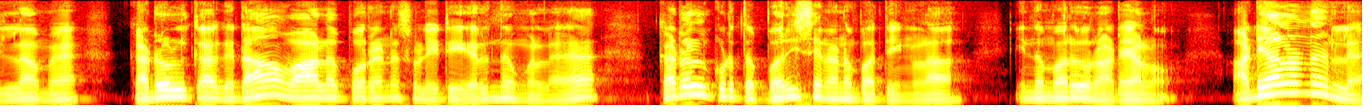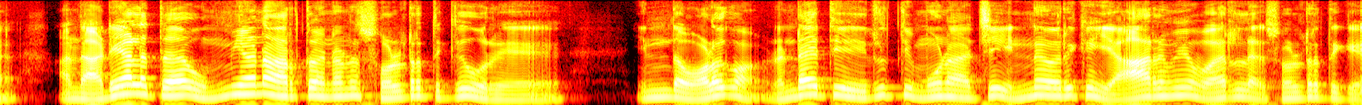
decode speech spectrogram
இல்லாமல் கடவுளுக்காக தான் வாழ போகிறேன்னு சொல்லிட்டு இருந்தவங்கள கடவுள் கொடுத்த பரிசு என்னென்னு பார்த்தீங்களா? இந்த மாதிரி ஒரு அடையாளம். அடையாளம்னு இல்லை. அந்த அடையாளத்தை உண்மையான அர்த்தம் என்னென்னு சொல்கிறதுக்கு ஒரு இந்த உலகம் ரெண்டாயிரத்தி இருபத்தி மூணு ஆச்சு இன்ன வரைக்கும் யாருமே வரல சொல்கிறதுக்கு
